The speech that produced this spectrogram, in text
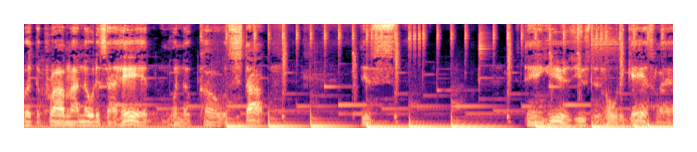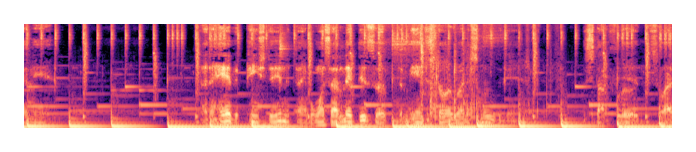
But the problem I noticed I had when the car was stopped, this thing here is used to hold the gas line in. I didn't have it pinched or anything, but once I let this up, the engine started running smooth again. It stopped flooding, so I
